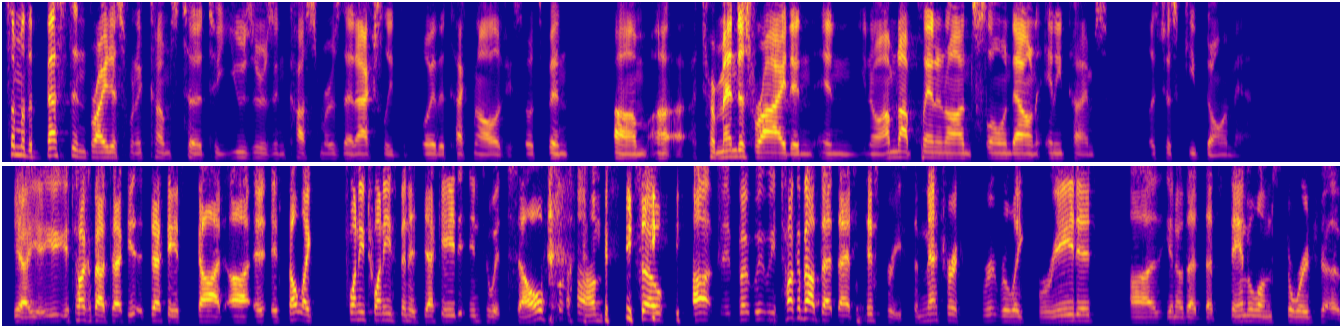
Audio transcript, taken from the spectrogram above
some of the best and brightest when it comes to to users and customers that actually deploy the technology. So it's been um, a, a tremendous ride, and and you know I'm not planning on slowing down anytime soon. Let's just keep going, man. Yeah, you, you talk about decade, decades, Scott. Uh, it, it felt like 2020 has been a decade into itself. Um, so, uh, but we, we talk about that that history. Symmetrix really created, uh, you know, that that standalone storage uh,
